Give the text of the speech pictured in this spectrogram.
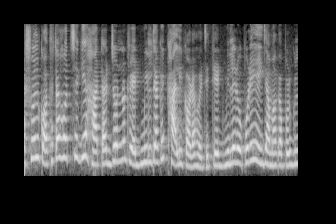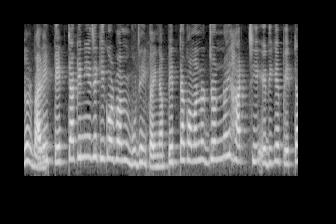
আসল কথাটা হচ্ছে গিয়ে হাঁটার জন্য ট্রেডমিলটাকে খালি করা হয়েছে। ট্রেডমিলের ওপরেই এই জামা কাপড়গুলোর আর এই পেটটাকে নিয়ে যে কি করব আমি বুঝেই পাই না। পেটটা কমানোর জন্যই হাঁটছি এদিকে পেটটা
